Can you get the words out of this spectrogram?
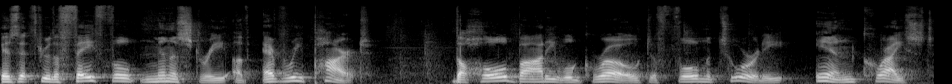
is that through the faithful ministry of every part, the whole body will grow to full maturity in Christ.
